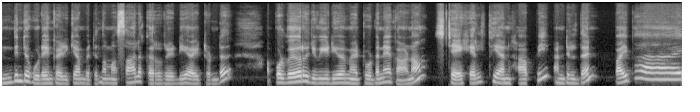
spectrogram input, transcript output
എന്തിന്റെ കൂടെയും കഴിക്കാൻ പറ്റുന്ന മസാലക്കറി റെഡി ആയിട്ടുണ്ട്. അപ്പോൾ വേറൊരു വീഡിയോയുമായിട്ട് ഉടനെ കാണാം. Stay healthy and happy until then bye bye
